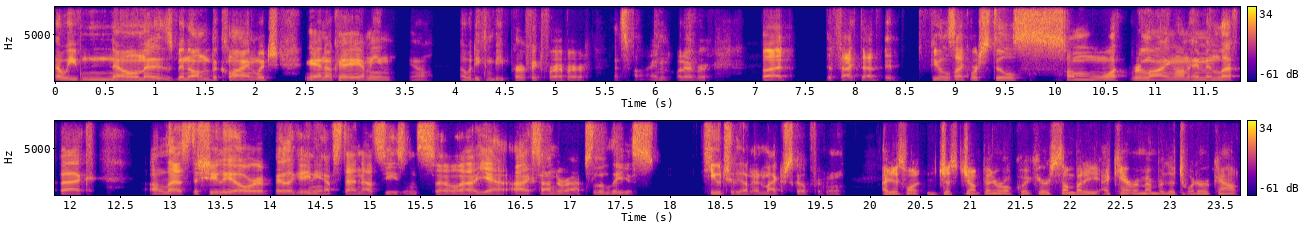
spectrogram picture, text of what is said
that we've known that has been on decline. Which again, okay, I mean, you know, Nobody can be perfect forever. That's fine, whatever. But the fact that it feels like we're still somewhat relying on him in left back, unless De Sciglio or Pellegrini have standout seasons. So uh, yeah, Alex Sandro absolutely is hugely under the microscope for me. I just want just jump in real quick here. Somebody I can't remember the Twitter account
